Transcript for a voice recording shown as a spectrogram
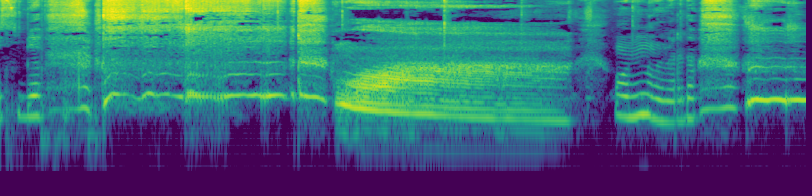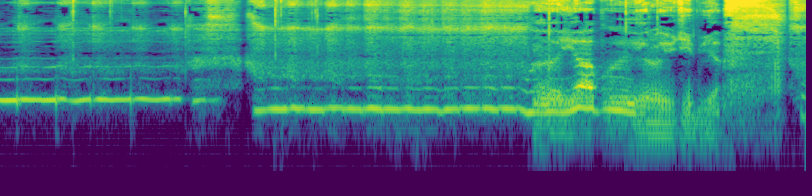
Нифига себе. Он номер, да. Я выиграю тебя. Все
